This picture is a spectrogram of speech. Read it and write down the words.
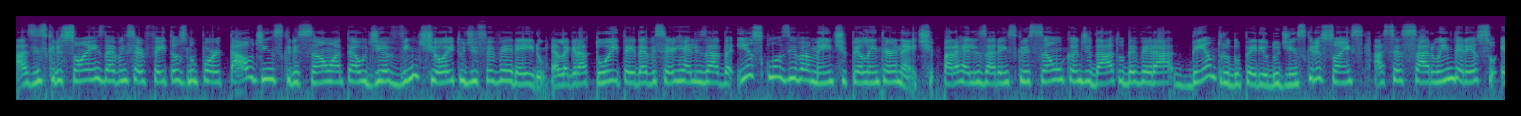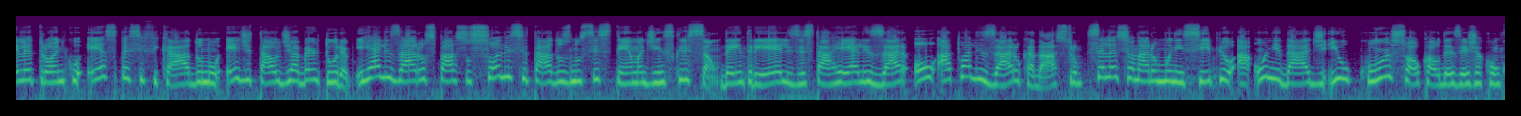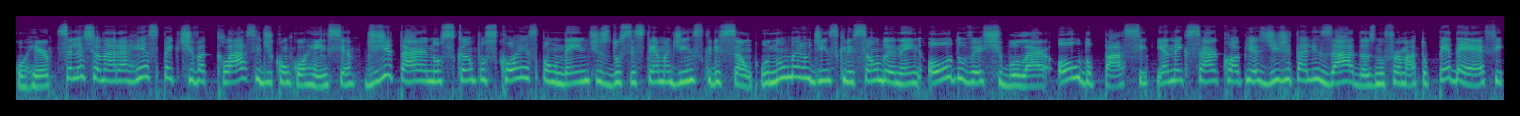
As inscrições devem ser feitas no portal de inscrição até o dia 28 de fevereiro. Ela é gratuita e deve ser realizada exclusivamente pela internet. Para realizar a inscrição, o candidato deverá, dentro do período de inscrições, acessar o endereço eletrônico especificado no edital de abertura e realizar os passos solicitados no sistema de inscrição. Dentre eles está realizar ou atualizar o cadastro, selecionar o município, a unidade e o curso ao qual deseja concorrer concorrer, selecionar a respectiva classe de concorrência, digitar nos campos correspondentes do sistema de inscrição o número de inscrição do Enem ou do vestibular ou do passe e anexar cópias digitalizadas no formato PDF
